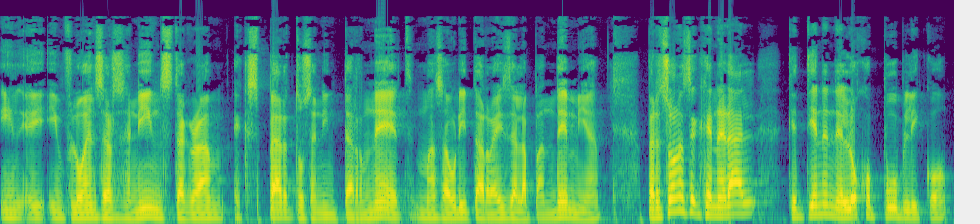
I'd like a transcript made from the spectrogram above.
eh, influencers en Instagram, expertos en Internet, más ahorita a raíz de la pandemia, personas en general que tienen el ojo público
